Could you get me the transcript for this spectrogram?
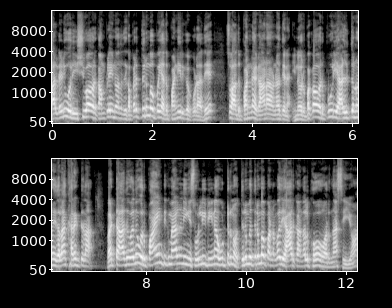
ஆல்ரெடி ஒரு இஷ்யூவாக ஒரு கம்ப்ளைண்ட் வந்ததுக்கப்புறம் திரும்ப போய் அதை பண்ணியிருக்க கூடாது. ஸோ அது பண்ண காணாமனா தெரியும் இன்னொரு பக்கம் ஒரு பூரி அழுத்தணும் இதெல்லாம் கரெக்டு தான். பட் அது வந்து ஒரு பாயிண்ட்டுக்கு மேலே நீங்கள் சொல்லிட்டீங்கன்னா விட்டுணும் திரும்ப திரும்ப பண்ணும்போது யாருக்கா இருந்தாலும் கோவம் வரதான் செய்யும்.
